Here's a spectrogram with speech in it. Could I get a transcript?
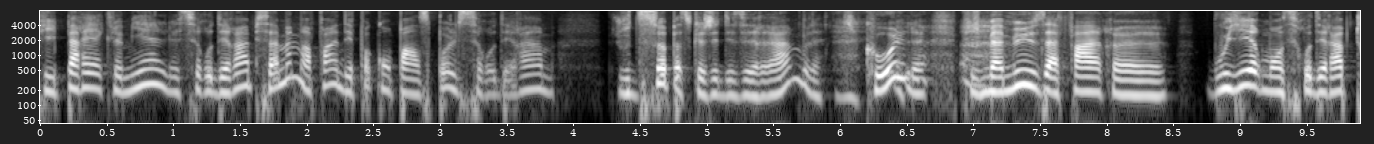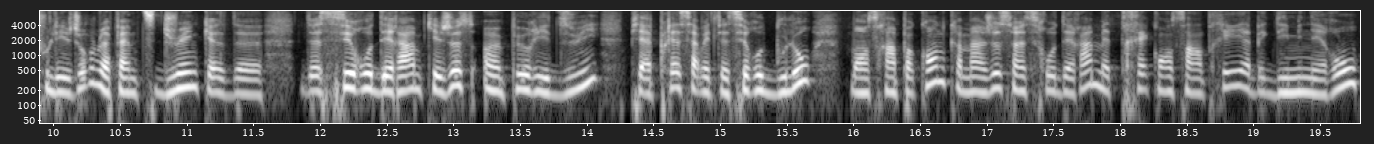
Puis pareil avec le miel, le sirop d'érable. Puis c'est la même affaire des fois qu'on ne pense pas, le sirop d'érable. Je vous dis ça parce que j'ai des érables qui coulent. puis je m'amuse à faire euh, bouillir mon sirop d'érable tous les jours. Je me fais un petit drink de, sirop d'érable qui est juste un peu réduit. Puis après, ça va être le sirop de bouleau. Mais on ne se rend pas compte comment juste un sirop d'érable est très concentré avec des minéraux,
